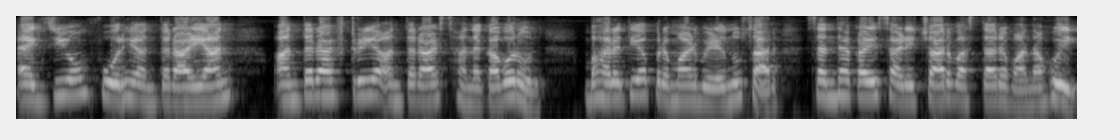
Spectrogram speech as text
एक्झिओम फोर हे अंतराळयान आंतरराष्ट्रीय अंतराळ स्थानकावरून भारतीय प्रमाण वेळेनुसार संध्याकाळी साडेचार वाजता रवाना होईल.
